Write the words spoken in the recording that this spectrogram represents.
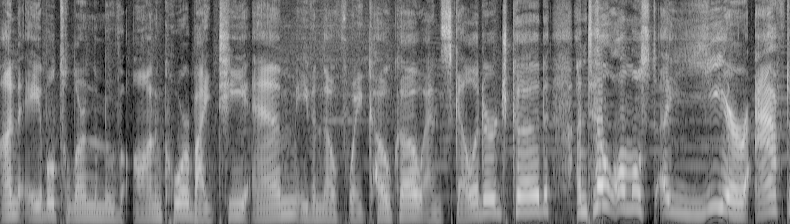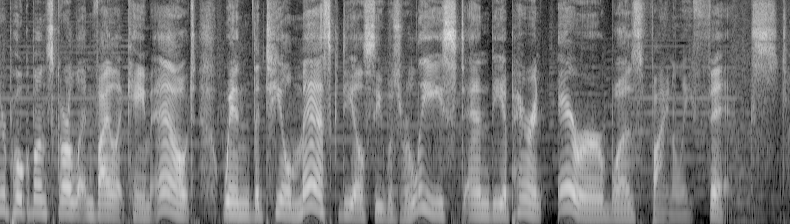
unable to learn the move Encore by TM, even though Fuecoco and Skeledirge could, until almost a year after Pokemon Scarlet and Violet came out, when the Teal Mask DLC was released and the apparent error was finally fixed.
